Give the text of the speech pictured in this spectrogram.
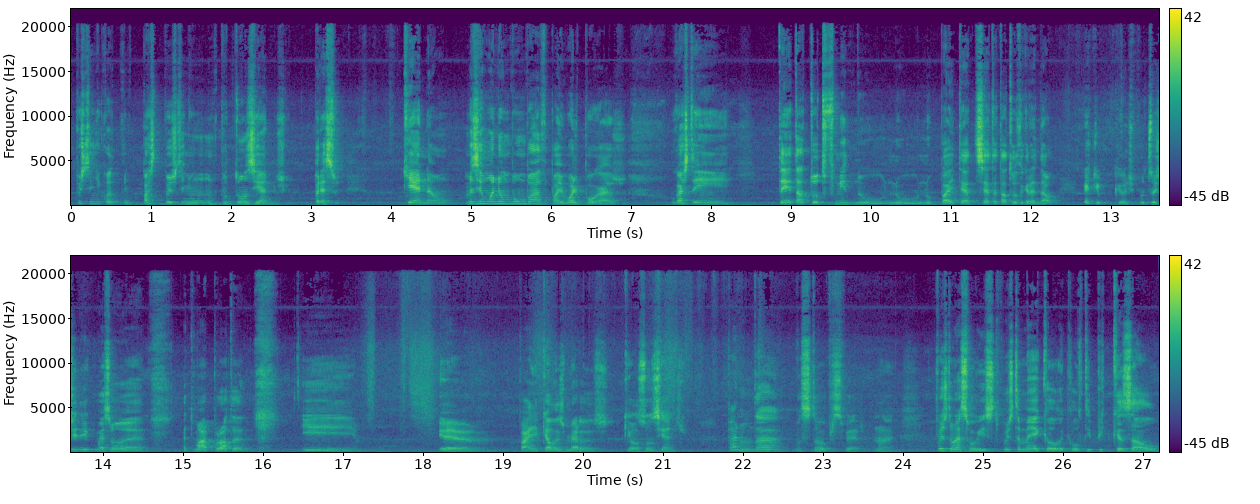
Depois tenho depois tenho um, puto de 11 anos. Parece que é anão, mas é um anão bombado, pá. Eu olho para o gajo, o gajo tem. tem está todo definido no, no, no peito, etc. Está todo grandão. É tipo que os putos hoje em dia começam a, a tomar prota e. eh, pá, e aquelas merdas que aos 11 anos. Pá, não dá, vocês estão a perceber, não é? Depois não é só isso, depois também é aquele, aquele típico casal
